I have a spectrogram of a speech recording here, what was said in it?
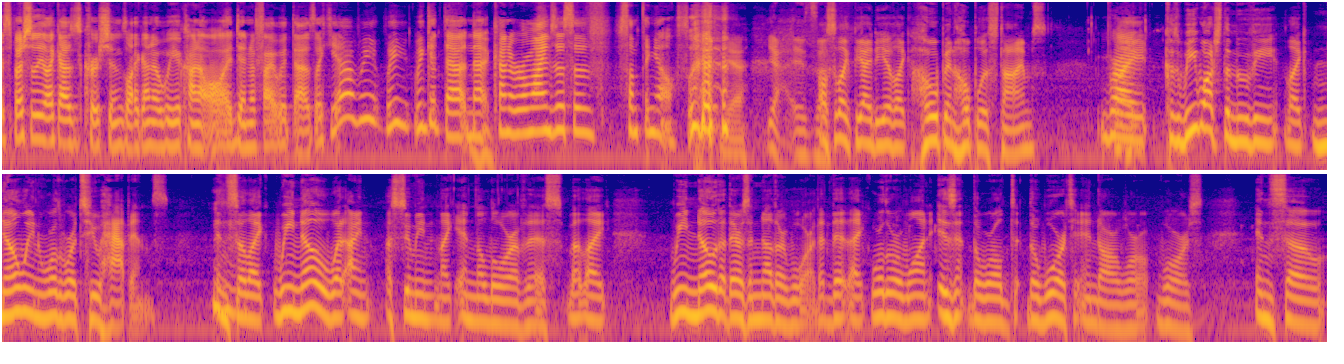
especially like as Christians. Like I know we kind of all identify with that. It's like, yeah, we we we get that, and Mm-hmm. that kind of reminds us of something else. Yeah. Yeah, it's uh, also like the idea of like hope in hopeless times. right. because we watch the movie like knowing World War II happens, and so like we know what I'm assuming like in the lore of this, but like we know that there's another war that, that like World War One isn't the world to, the war to end our war, wars, and so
